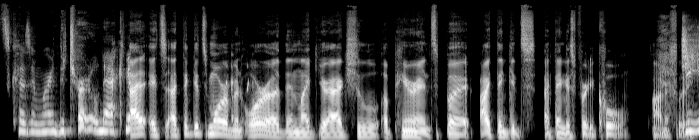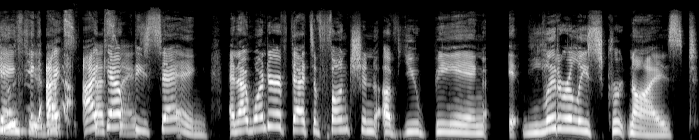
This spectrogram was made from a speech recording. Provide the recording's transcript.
it's cuz I'm wearing the turtleneck. I, it's I think it's more of an aura than like your actual appearance, but I think it's I think it's pretty cool, honestly. Do you Thank think you. I, That's- I that's get what he's saying, and I wonder if that's a function of you being eh, literally scrutinized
